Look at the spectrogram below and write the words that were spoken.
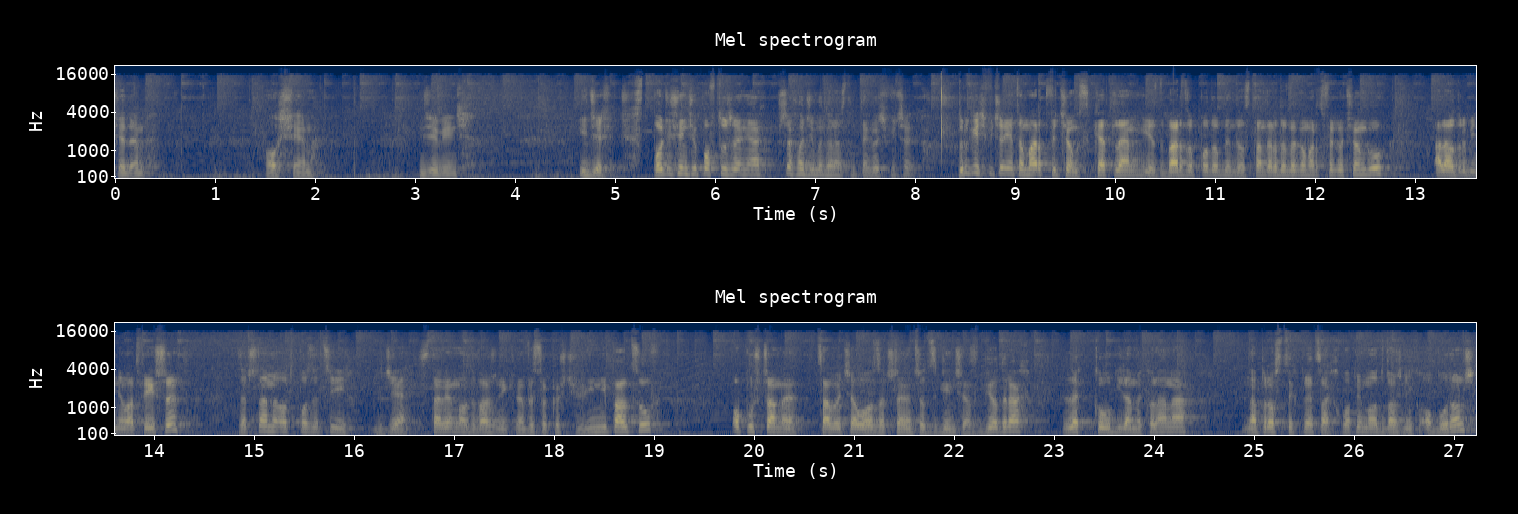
siedem, osiem, dziewięć i 10. Po 10 powtórzeniach przechodzimy do następnego ćwiczenia. Drugie ćwiczenie to martwy ciąg z ketlem. Jest bardzo podobny do standardowego martwego ciągu, ale odrobinę łatwiejszy. Zaczynamy od pozycji, gdzie stawiamy odważnik na wysokości linii palców. Opuszczamy całe ciało, zaczynając od zgięcia w biodrach. Lekko uginamy kolana. Na prostych plecach łapiemy odważnik oburącz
